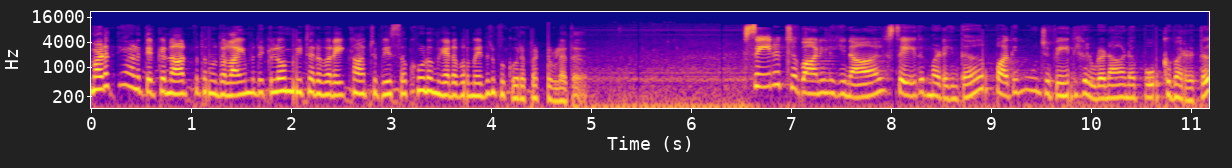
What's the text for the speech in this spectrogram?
மடத்தியாலத்திற்கு நாற்பது முதல் ஐம்பது கிலோமீட்டர் வரை காற்று வீசக்கூடும் எனவும் எதிர்ப்பு கூறப்பட்டுள்ளது. சீரற்ற வானிலையினால் சேதமடைந்த பதிமூன்று வீதிகளுடனான போக்குவரத்து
